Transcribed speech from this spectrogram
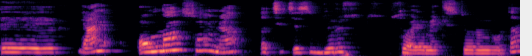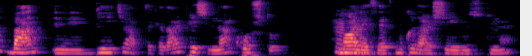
Ee, yani ondan sonra açıkçası dürüst söylemek istiyorum burada. Ben e, bir iki hafta kadar peşinden koştum. Hı hı. Maalesef bu kadar şeyin üstüne.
